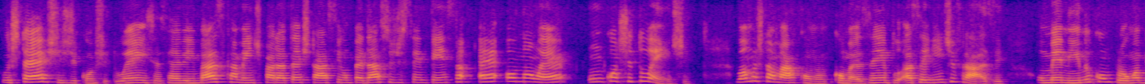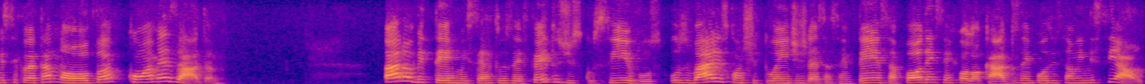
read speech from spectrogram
Os testes de constituência servem basicamente para testar se um pedaço de sentença é ou não é um constituinte. Vamos tomar como, como exemplo a seguinte frase: O menino comprou uma bicicleta nova com a mesada. Para obtermos certos efeitos discursivos, os vários constituintes dessa sentença podem ser colocados em posição inicial.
